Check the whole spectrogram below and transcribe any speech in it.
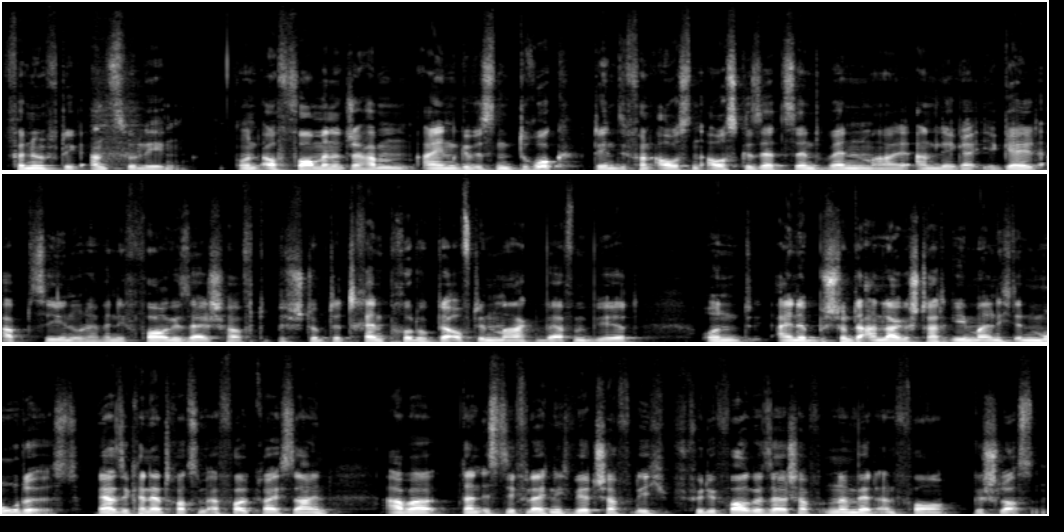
vernünftig anzulegen. Und auch Fondsmanager haben einen gewissen Druck, den sie von außen ausgesetzt sind, wenn mal Anleger ihr Geld abziehen oder wenn die Fondsgesellschaft bestimmte Trendprodukte auf den Markt werfen wird und eine bestimmte Anlagestrategie mal nicht in Mode ist. Ja, sie kann ja trotzdem erfolgreich sein, aber dann ist sie vielleicht nicht wirtschaftlich für die Fondsgesellschaft und dann wird ein Fonds geschlossen.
